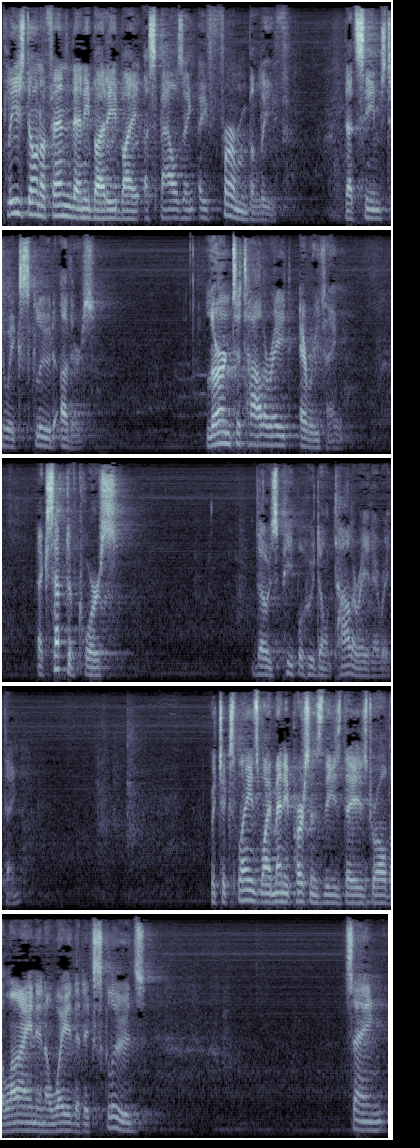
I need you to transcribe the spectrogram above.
Please don't offend anybody by espousing a firm belief that seems to exclude others. Learn to tolerate everything, except, of course, those people who don't tolerate everything. Which explains why many persons these days draw the line in a way that excludes, saying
